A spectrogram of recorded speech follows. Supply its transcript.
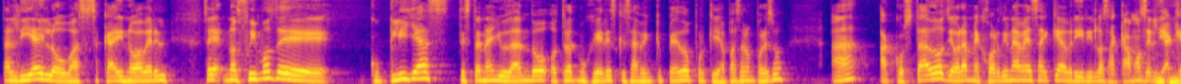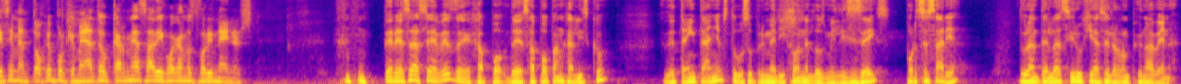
tal día y lo vas a sacar y no va a haber el. O sea, nos fuimos de cuclillas, te están ayudando otras mujeres que saben qué pedo porque ya pasaron por eso, a acostados y ahora mejor de una vez hay que abrir y lo sacamos el día que se me antoje porque mañana tengo carne asada y juegan los 49ers. Teresa Aceves de, Japo- de Zapopan, Jalisco, de 30 años, tuvo su primer hijo en el 2016 por cesárea. Durante la cirugía se le rompió una vena.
